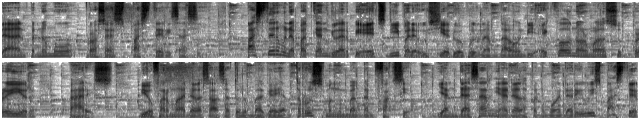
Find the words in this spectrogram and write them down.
dan penemu proses pasteurisasi. Pasteur mendapatkan gelar PhD pada usia 26 tahun di École Normale Supérieure Paris. Bio Farma adalah salah satu lembaga yang terus mengembangkan vaksin, yang dasarnya adalah penemuan dari Louis Pasteur.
